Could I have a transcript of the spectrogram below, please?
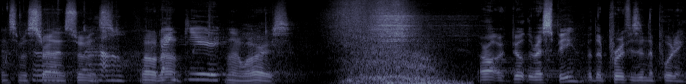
and some Australian oh, swimmers. wow. Well done. Thank you. No worries. All right, we've built the recipe, but the proof is in the pudding.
